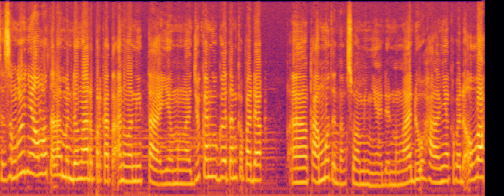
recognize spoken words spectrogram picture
Sesungguhnya Allah telah mendengar perkataan wanita yang mengajukan gugatan kepada eh, kamu tentang suaminya dan mengadu halnya kepada Allah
